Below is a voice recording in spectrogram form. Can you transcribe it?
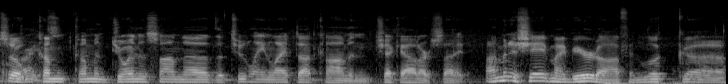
So Alright. come come and join us on uh, the twolanelife.com and check out our site. I'm going to shave my beard off and look uh,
